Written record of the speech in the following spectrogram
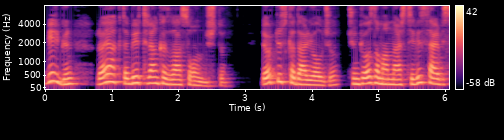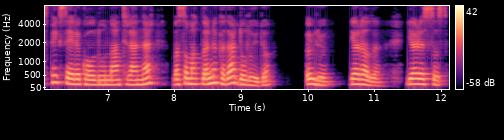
Bir gün Rayak'ta bir tren kazası olmuştu. 400 kadar yolcu çünkü o zamanlar sivil servis pek seyrek olduğundan trenler basamaklarına kadar doluydu. Ölü, yaralı, yarasız,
